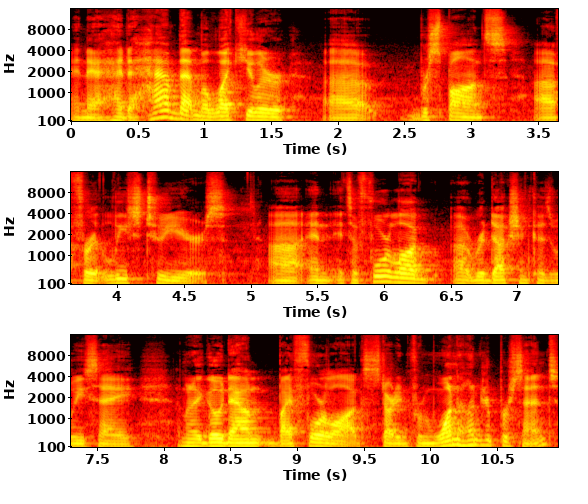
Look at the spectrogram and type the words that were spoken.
And they had to have that molecular uh, response uh, for at least two years. Uh, and it's a four log uh, reduction because we say I'm going to go down by four logs, starting from 100%,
